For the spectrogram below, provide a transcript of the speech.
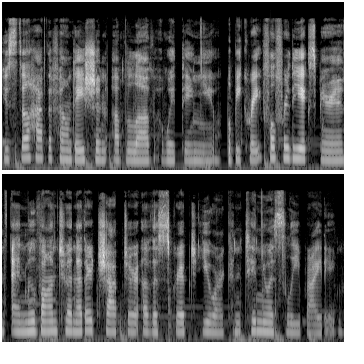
you still have the foundation of love within you. You'll be grateful for the experience and move on to another chapter of the script you are continuously writing.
